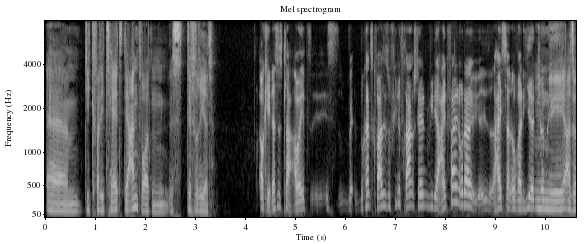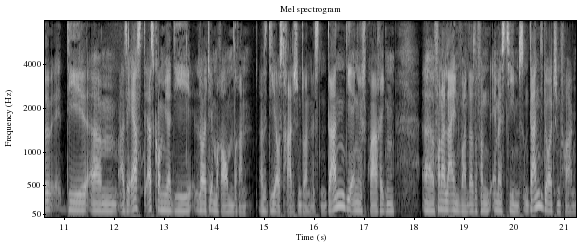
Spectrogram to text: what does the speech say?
ähm, die Qualität der Antworten ist differiert. Okay, das ist klar. Aber jetzt ist, du kannst quasi so viele Fragen stellen, wie dir einfallen, oder heißt dann irgendwann hier Germany? Nee, also die, ähm, also erst, erst kommen ja die Leute im Raum dran, also die australischen Journalisten, dann die englischsprachigen äh, von der Leinwand, also von MS Teams und dann die deutschen Fragen.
